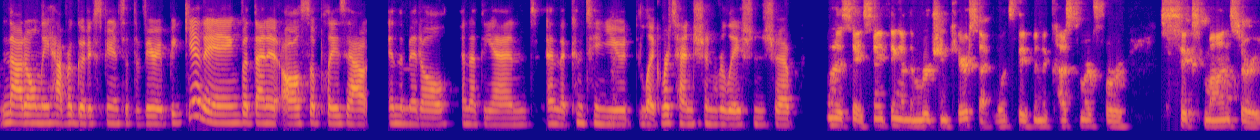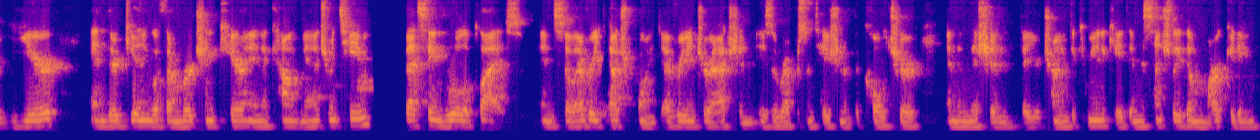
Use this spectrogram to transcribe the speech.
not only have a good experience at the very beginning, but then it also plays out in the middle and at the end and the continued like retention relationship. I want to say same thing on the merchant care side. Once they've been a customer for six months or a year and they're dealing with our merchant care and account management team, that same rule applies. And so every touch point, every interaction is a representation of the culture and the mission that you're trying to communicate and essentially the marketing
